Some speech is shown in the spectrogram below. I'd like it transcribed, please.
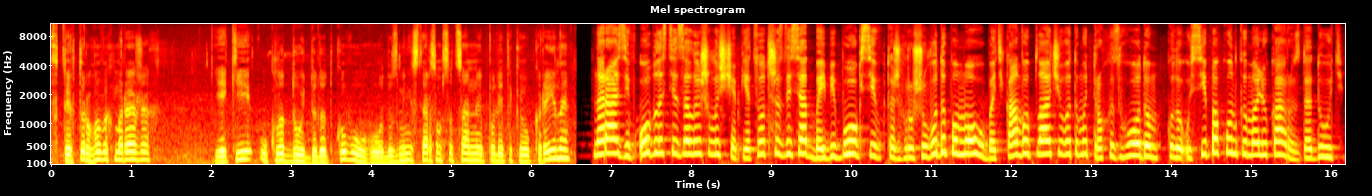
в тих торгових мережах, які укладуть додаткову угоду з Міністерством соціальної політики України. Наразі в області залишилось ще 560 бейбі-боксів, тож грошову допомогу батькам виплачуватимуть трохи згодом, коли усі пакунки малюка роздадуть.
